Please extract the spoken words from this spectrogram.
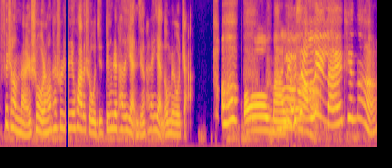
非常难受。然后他说这句话的时候，我就盯着他的眼睛，他的眼都没有眨。哦，Oh 流下泪来，天呐！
